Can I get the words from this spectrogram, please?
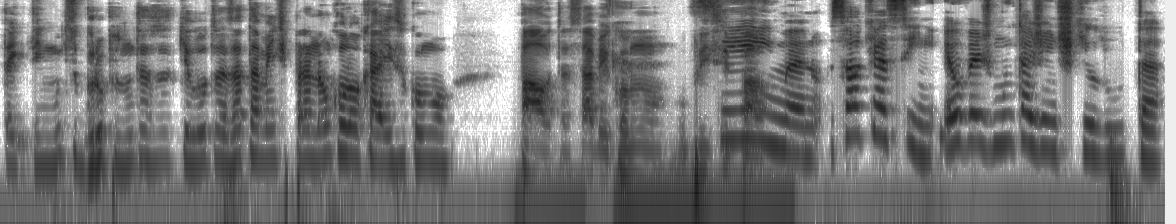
têm, tem muitos grupos, muitas pessoas que lutam exatamente pra não colocar isso como pauta, sabe? Como o principal. Sim, mano. Só que assim, eu vejo muita gente que luta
